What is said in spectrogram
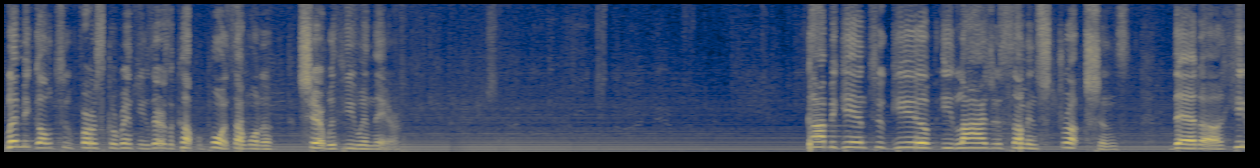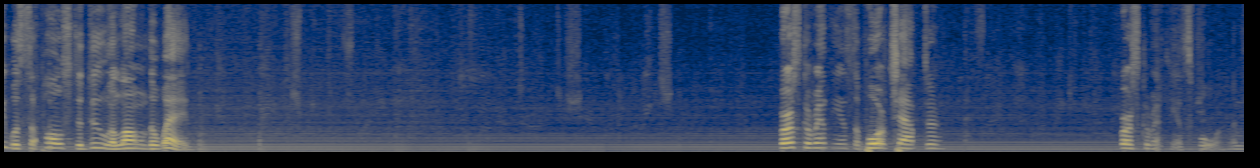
Let me go to First Corinthians. There's a couple points I want to share with you in there. God began to give Elijah some instructions that uh, he was supposed to do along the way. First Corinthians, the fourth chapter. First Corinthians 4. Let me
